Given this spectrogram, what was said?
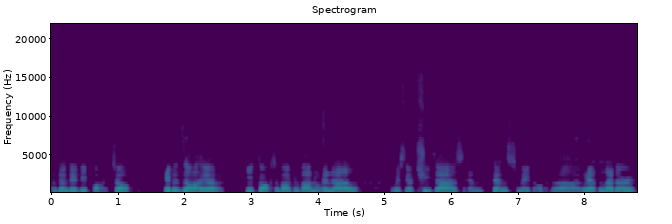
and then they depart. So Ibn Zahir he talks about the Banu Hilal with their cheetahs and tents made of uh, red leather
